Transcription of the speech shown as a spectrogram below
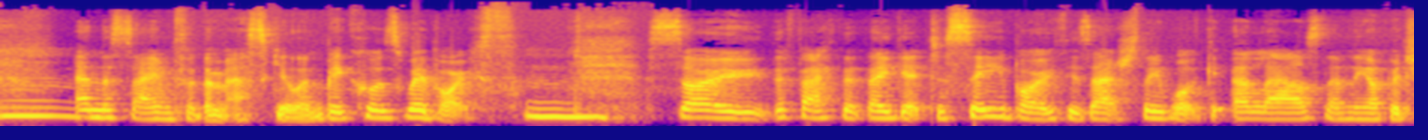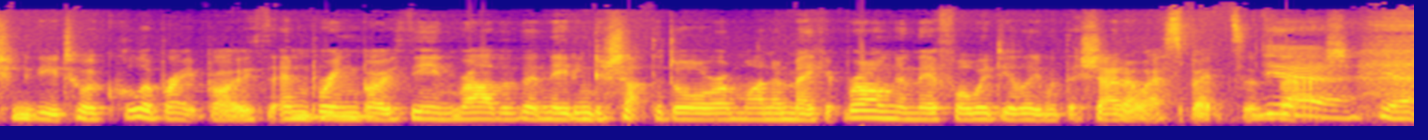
And the same for the masculine because we're both. So the fact that they get to see both is actually what allows them the opportunity to equilibrate both and bring Mm-hmm. both in rather than needing to shut the door on one and make it wrong and therefore we're dealing with the shadow aspects of Yeah, that. yeah.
